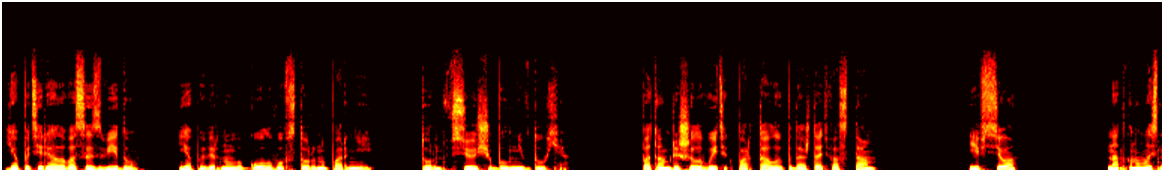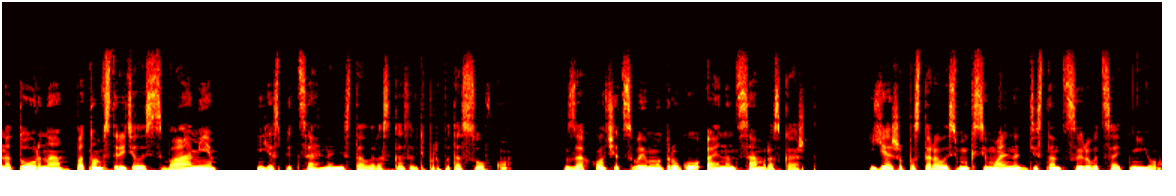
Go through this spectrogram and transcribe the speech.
«Я потеряла вас из виду». Я повернула голову в сторону парней. Торн все еще был не в духе. Потом решила выйти к порталу и подождать вас там. И все. Наткнулась на Торна, потом встретилась с вами. Я специально не стала рассказывать про потасовку. Захочет своему другу, Айнан сам расскажет. Я же постаралась максимально дистанцироваться от нее.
